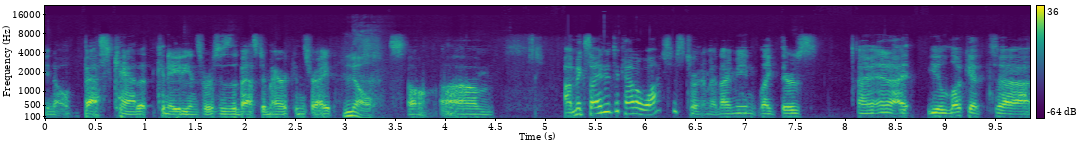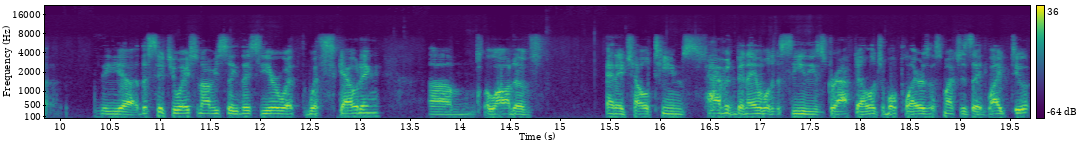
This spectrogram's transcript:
you know best Canada, Canadians versus the best Americans, right? No. So um, I'm excited to kind of watch this tournament. I mean, like there's and I, you look at uh, the uh, the situation obviously this year with with scouting. Um, a lot of NHL teams haven't been able to see these draft eligible players as much as they'd like to,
